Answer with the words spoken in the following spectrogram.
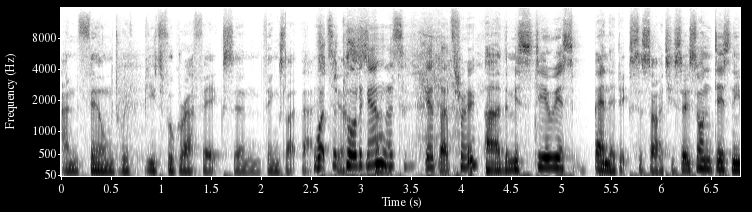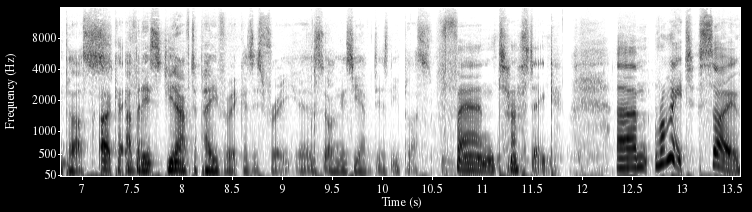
and filmed with beautiful graphics and things like that. What's It's it called again? stunning. Let's get that through. Uh, the Mysterious Benedict Society. So it's on Disney Plus. Okay, Uh, but it's you don't have to pay for it because it's free as long as you have Disney Plus. Fantastic. Um, right, so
